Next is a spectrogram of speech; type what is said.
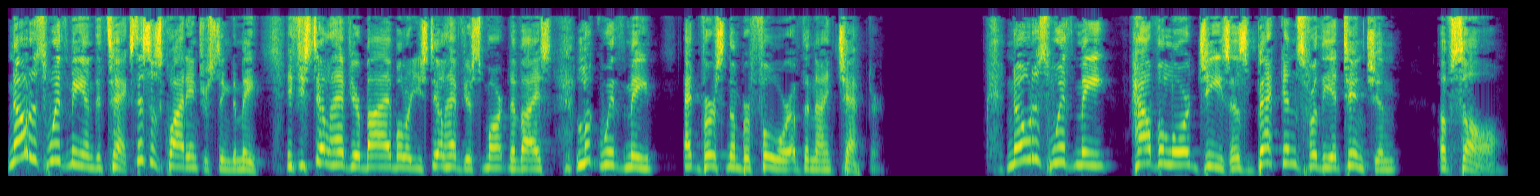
Notice with me in the text. This is quite interesting to me. If you still have your Bible or you still have your smart device, look with me at verse number four of the ninth chapter. Notice with me how the Lord Jesus beckons for the attention of Saul.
